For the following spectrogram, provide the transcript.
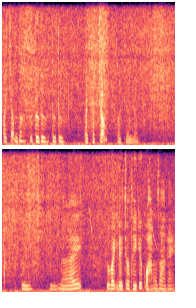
Vạch chậm thôi, từ từ từ từ. Vạch thật chậm, vạch chậm chậm. Từ từ từ. Đấy. Cứ vậy để cho thấy cái quả nó ra cái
